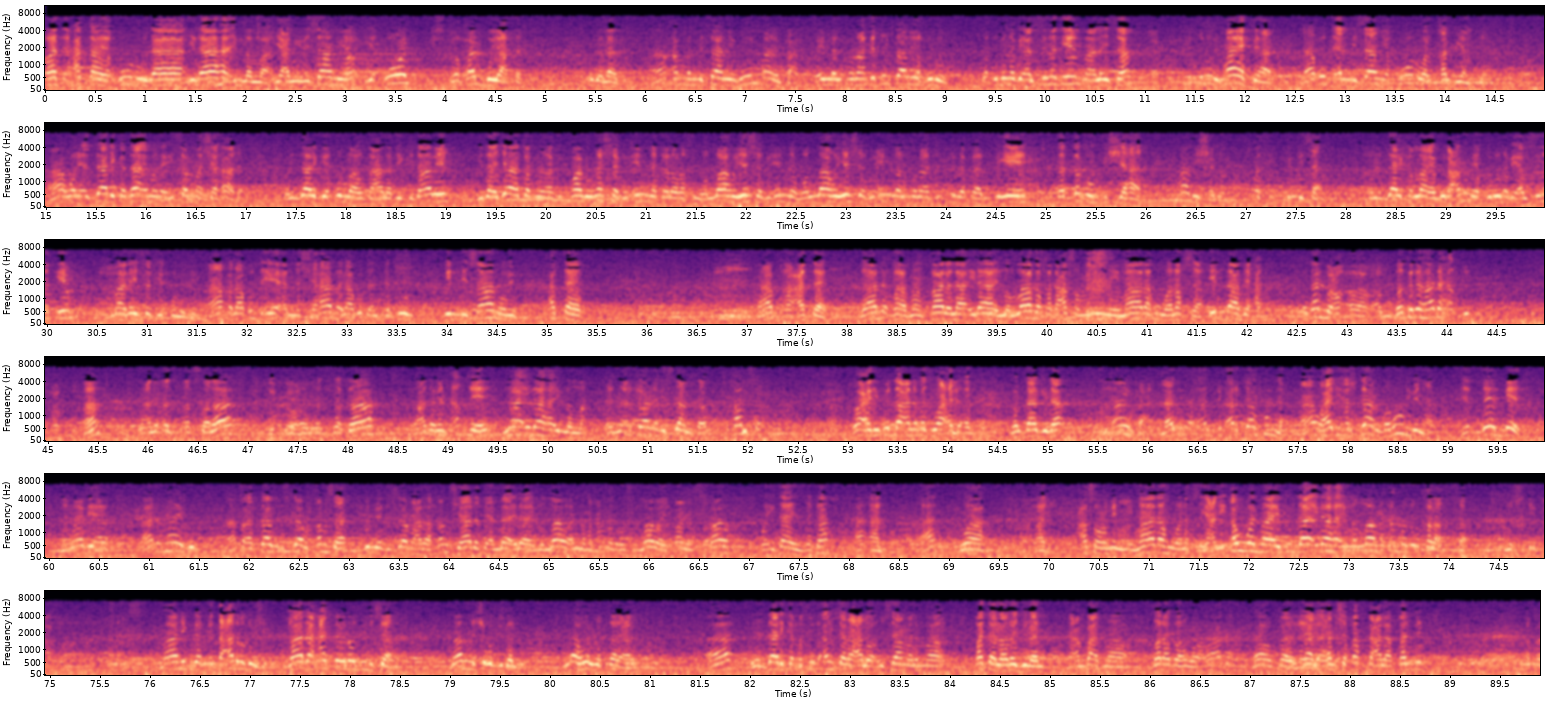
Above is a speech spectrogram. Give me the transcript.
قاتل حتى يقولوا لا إله إلا الله. يعني لسان يقول وقلبه يعتقد. هذا لازم. أما اللسان يقول ما ينفع. فإن المنافقين كانوا يقولون. يقولون بألسنتهم ما ليس قلوبهم ما يكفي هذا. لابد اللسان يقول والقلب ينطق ها؟ ولذلك دائما يسمى شهادة. ولذلك يقول الله تعالى في كتابه إذا جاءك المنافق قالوا نشهد إنك لرسول الله يشهد إن والله يشهد إن المنافقين كانوا في إيه؟ كذبهم في الشهادة. ما بيشهدون بس باللسان ولذلك الله يقول عنهم يقولون بألسنتهم ما ليس في قلوبهم. ها؟ فلا بد إيه؟ أن الشهادة لابد أن تكون باللسان حتى حتى قال من قال لا إله إلا الله فقد عصم مني ماله ونفسه إلا بحق. فقال له أبو بكر هذا حقي. ها؟ يعني الصلاة والزكاة هذا من حقه. لا إله إلا الله. لأن أركان الإسلام خمسة. واحد يقول لا أنا بس واحد أكثر والباقي لا. ما ينفع. لازم الأركان كلها. ها؟ وهذه أركان ضروري منها. زي البيت ما في هذا ما يقول فاركان الإسلام خمسه يقول الإسلام على خمس شهادة أن لا إله إلا الله وأن محمد رسول الله وإقام الصلاة وإيتاء الزكاة. ها؟ و عصم منه ماله ونفسه. يعني أول ما يقول لا إله إلا الله محمد خلاص مسلم ما نقدر نتعرض لشيء. قال حتى ولو بلسان. ما لنا شغل بقلبه الله هو المطلع. على ها؟ ولذلك الرسول أنكر على أسامة لما قتل رجلا. نعم بعد ما ضربه قال هل شققت على قلبك؟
